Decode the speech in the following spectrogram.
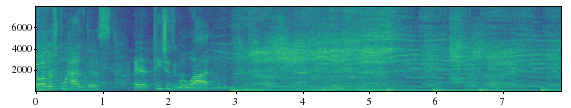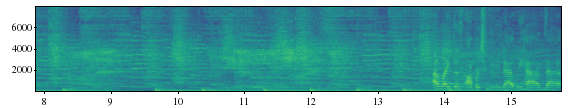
No other school has this, and it teaches you a lot. I like this opportunity that we have that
